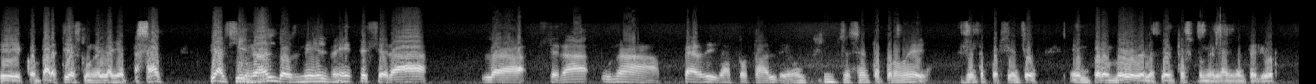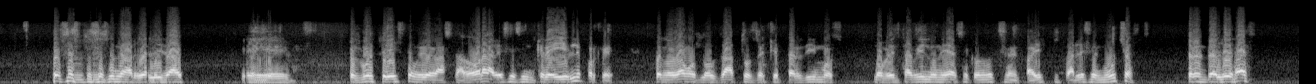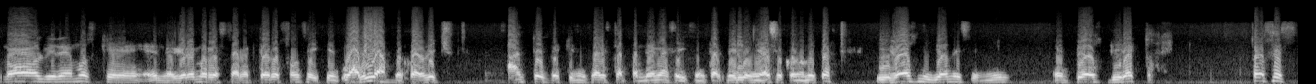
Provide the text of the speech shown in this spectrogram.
eh, comparativas con el año pasado. Y al final, 2020 será, la, será una pérdida total de un 60 promedio, 60% en promedio de las ventas con el año anterior. Entonces, pues es una realidad eh, pues muy triste, muy devastadora, a veces increíble, porque cuando damos los datos de que perdimos 90 mil unidades económicas en el país, pues parecen muchas, pero en realidad no olvidemos que en el gremio restaurantero son 600, o había, mejor dicho, antes de que iniciara esta pandemia, 600 mil unidades económicas y 2 millones y mil empleos directos. Entonces,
